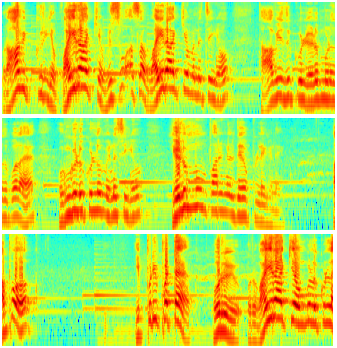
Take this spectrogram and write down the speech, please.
ஒரு ஆவிக்குரிய வைராக்கியம் விசுவாச வைராக்கியம் என்ன செய்யும்? தாவீதுக்குள் எழும்புனது போல உங்களுக்குள்ளும் என்ன செய்யும்? எழும்பும் பாருங்கள் தேவ பிள்ளைகளே அப்போ இப்படிப்பட்ட ஒரு ஒரு வைராக்கியம் உங்களுக்குள்ள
